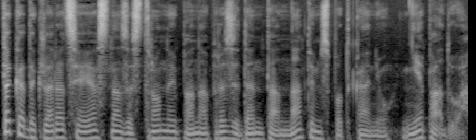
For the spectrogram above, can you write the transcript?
Taka deklaracja jasna ze strony pana prezydenta na tym spotkaniu nie padła.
